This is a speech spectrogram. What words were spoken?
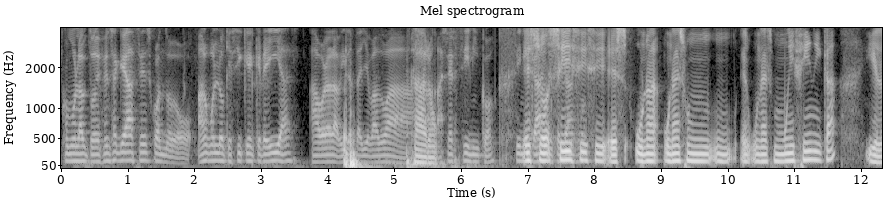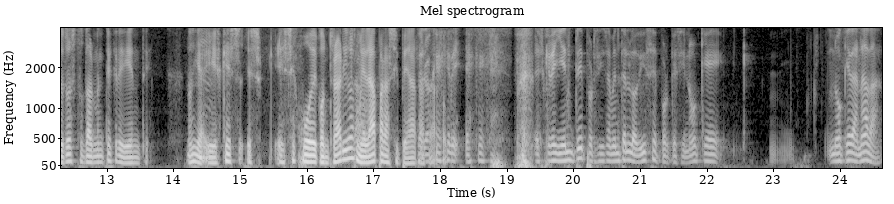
Como la autodefensa que haces cuando algo en lo que sí que creías, ahora la vida te ha llevado a, Claro. a, a ser cínico. cínica Eso, este sí, caso. sí, sí. Es una, una es un, un- una es muy cínica y el otro es totalmente creyente. ¿No? Y, y es que es, es- ese juego de contrarios Claro. me da para sipear. Pero es que es, tope. cre- es que es creyente, precisamente lo dice, porque si no, que no queda nada.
